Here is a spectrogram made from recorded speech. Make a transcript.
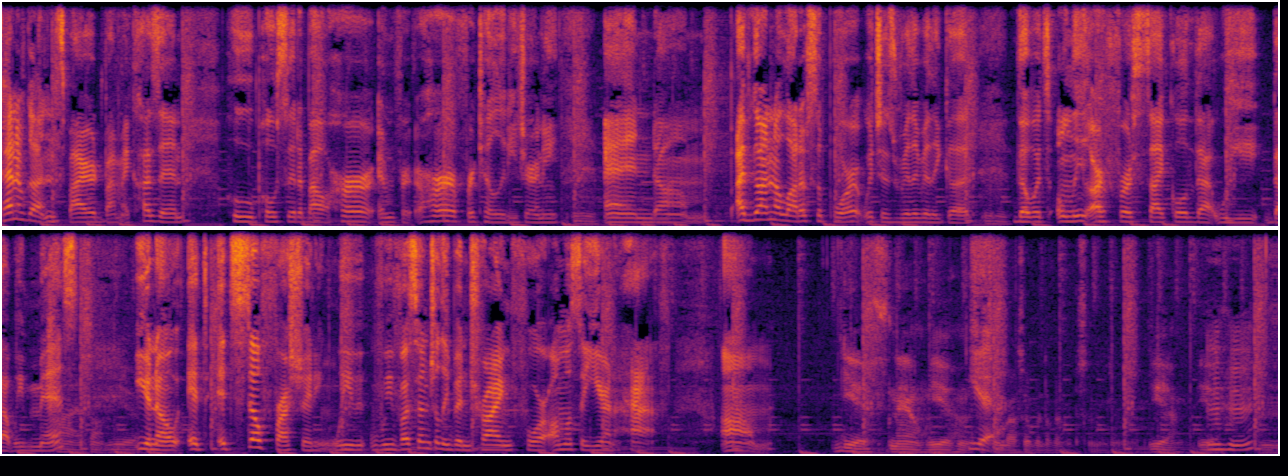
kind of got inspired by my cousin who posted about her and her fertility journey. And um, i've gotten a lot of support which is really really good. Though it's only our first cycle that we that we missed Find something, yeah. you know it it's still frustrating. We we've essentially been trying for almost a year and a half. Um Yes, now, yeah, Yeah. September, October, November, December, yeah, yeah. Mm-hmm. Mm-hmm.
